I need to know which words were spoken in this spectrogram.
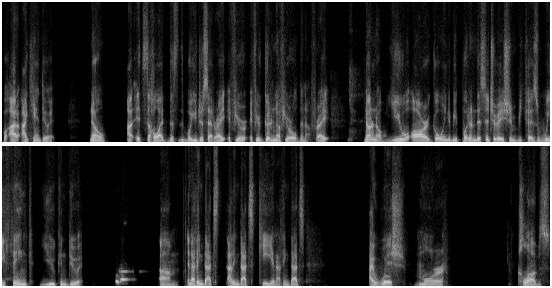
Well, I, I can't do it. No, I, it's the whole, this, what you just said, right? If you're, if you're good enough, you're old enough, right? No, no, no. You are going to be put in this situation because we think you can do it. Um, and I think that's I think that's key, and I think that's I wish more clubs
